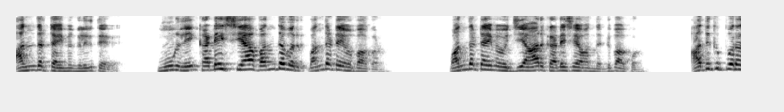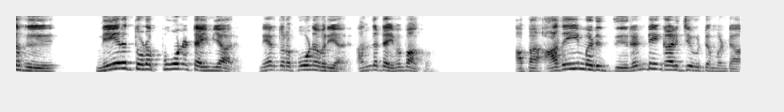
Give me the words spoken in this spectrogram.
அந்த டைம் எங்களுக்கு தேவை. மூணுலையும் கடைசியா வந்தவர் வந்த டைமை பார்க்கணும். வந்த டைமை வச்சு யாரு கடைசியா வந்துட்டு பார்க்கணும். அதுக்கு பிறகு நேரத்தோட போன டைம் யாரு? நேரத்தோட போனவர் யாரு? அந்த டைமை பார்க்கணும். அப்ப அதையும் எடுத்து ரெண்டையும் கழிச்சு விட்டோம்டா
